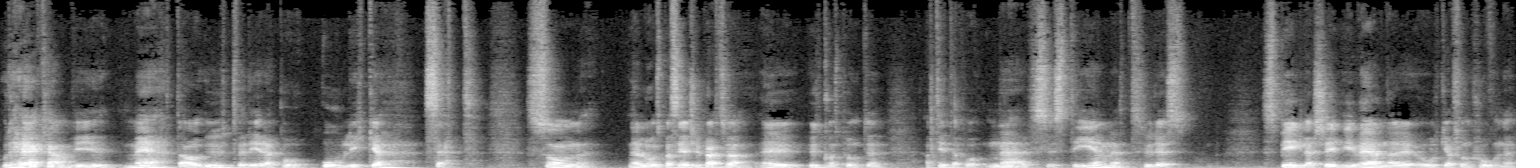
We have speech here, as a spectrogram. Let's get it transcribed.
Och det här kan vi ju mäta och utvärdera på olika sätt. Som neurologiskt baserad kiropraktor är ju utgångspunkten att titta på nervsystemet, hur det speglar sig i vävnader och olika funktioner.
